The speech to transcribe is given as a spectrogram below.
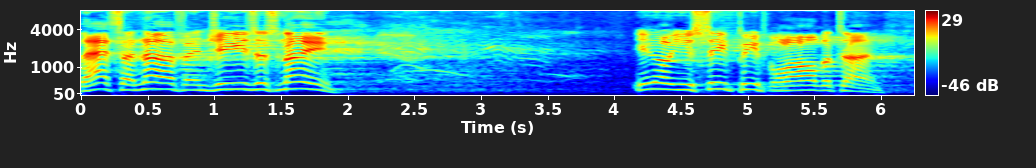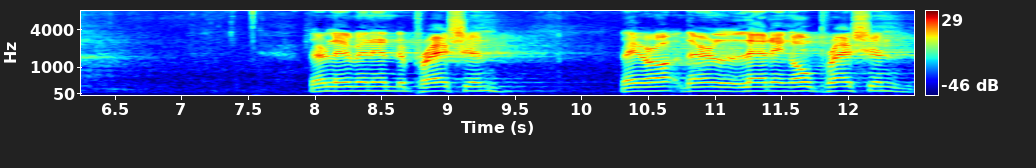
that's enough in Jesus' name. You know, you see people all the time. They're living in depression. They are, they're letting oppression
